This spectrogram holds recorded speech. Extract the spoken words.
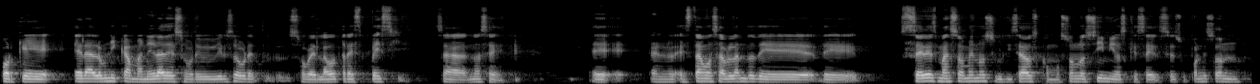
porque era la única manera de sobrevivir sobre, sobre la otra especie. O sea, no sé, eh, eh, estamos hablando de, de, seres más o menos civilizados como son los simios, que se, se supone son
